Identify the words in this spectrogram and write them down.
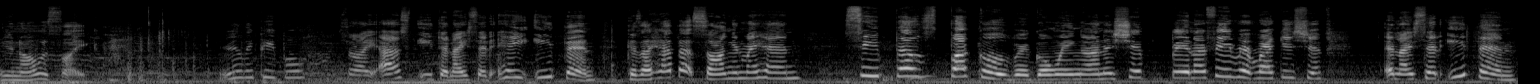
You know, it's like, really, people? So I asked Ethan, I said, hey, Ethan, because I had that song in my head. Seatbelts buckled, we're going on a ship in our favorite rocket ship. And I said, Ethan,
